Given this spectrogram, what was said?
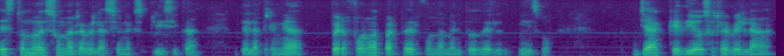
Esto no es una revelación explícita de la Trinidad, pero forma parte del fundamento del mismo. ya que Dios revela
